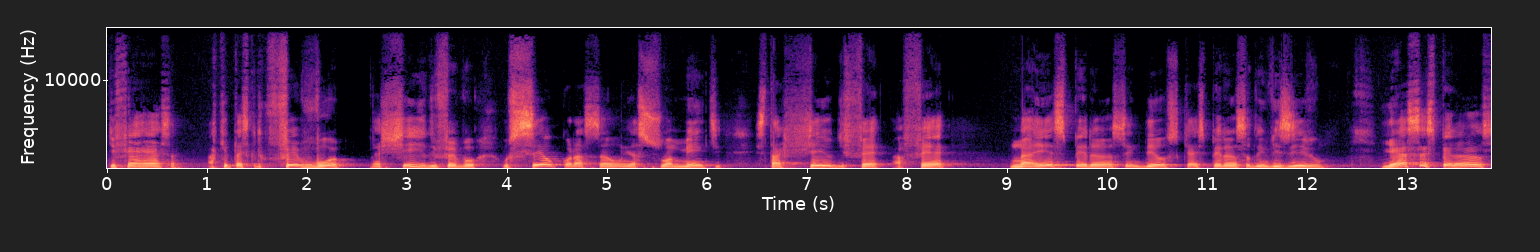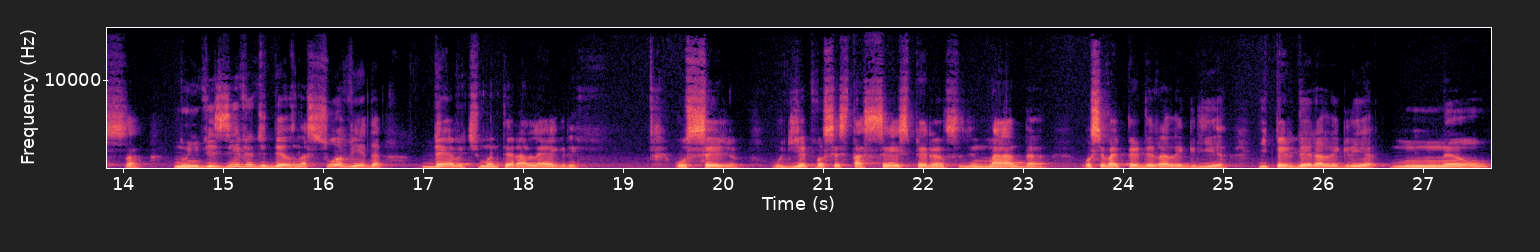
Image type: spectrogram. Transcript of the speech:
Que fé é essa? Aqui está escrito fervor. né, cheio de fervor. O seu coração e a sua mente está cheio de fé. A fé na esperança em Deus, que é a esperança do invisível. E essa esperança no invisível de Deus na sua vida deve te manter alegre. Ou seja, o dia que você está sem esperança de nada, você vai perder a alegria. E perder a alegria não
